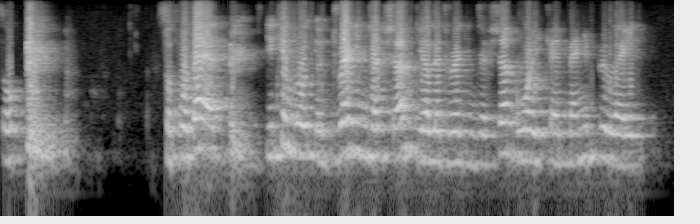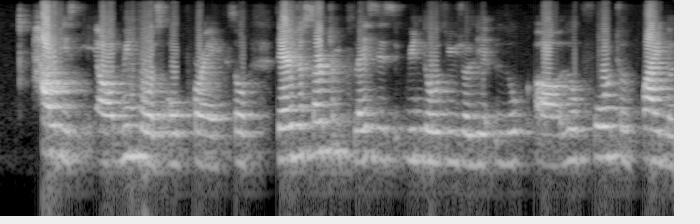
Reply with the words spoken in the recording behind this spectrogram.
so, so for that, you can do a drag injection, DLL drag injection, or you can manipulate how these uh, windows operate. So there's a certain places Windows usually look uh, look for to find the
